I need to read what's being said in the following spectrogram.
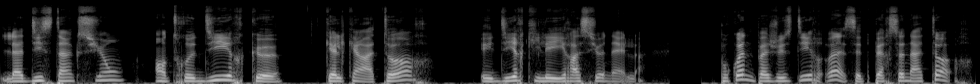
la distinction entre dire que quelqu'un a tort et dire qu'il est irrationnel. Pourquoi ne pas juste dire ouais, cette personne a tort?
